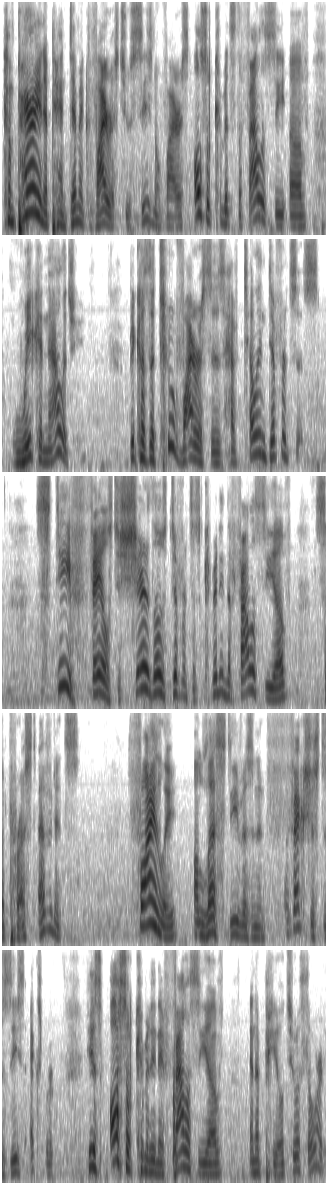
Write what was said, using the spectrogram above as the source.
comparing a pandemic virus to a seasonal virus also commits the fallacy of weak analogy because the two viruses have telling differences. Steve fails to share those differences, committing the fallacy of suppressed evidence. Finally, unless Steve is an infectious disease expert, he is also committing a fallacy of an appeal to authority.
